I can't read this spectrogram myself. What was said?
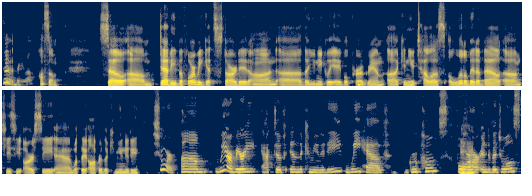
Good. Doing pretty well. Awesome. So, um, Debbi, before we get started on uh, the Uniquely Able program, uh, can you tell us a little bit about um, TCRC and what they offer the community? Sure. Um, we are very active in the community. We have group homes for mm-hmm. our individuals.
